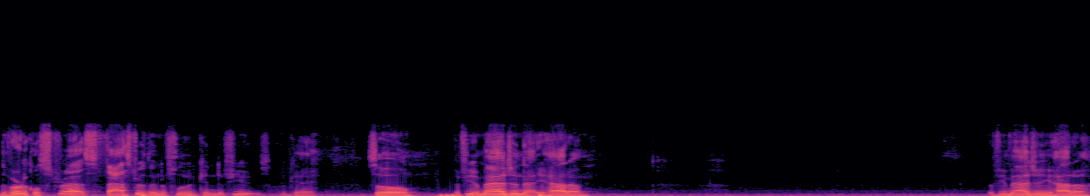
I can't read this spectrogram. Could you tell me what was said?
the vertical stress faster than the fluid can diffuse, okay? So if you imagine that you had a, if you imagine you had a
